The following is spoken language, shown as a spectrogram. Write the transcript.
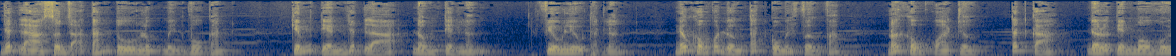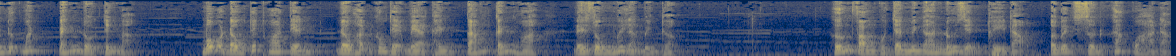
Nhất là sơn giã tán tu lục bình vô căn. Kiếm tiền nhất là đồng tiền lớn, Phiêu lưu thật lớn. Nếu không có đường tắt cùng với phương pháp, Nói không khoa trương, Tất cả đều là tiền mồ hôi nước mắt Đánh đổi tính mạng. Mỗi một đồng tuyết hoa tiền Đều hận không thể bè thành tám cánh hoa Để dùng mới là bình thường. Hướng phòng của Trần Bình An đối diện Thủy Đạo Ở bên sườn khác của Hà Đạo.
